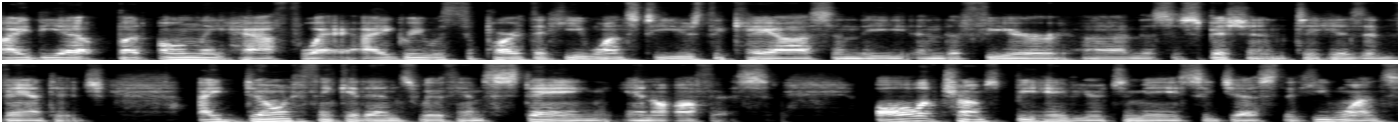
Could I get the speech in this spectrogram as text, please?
idea, but only halfway. I agree with the part that he wants to use the chaos and the and the fear uh, and the suspicion to his advantage. I don't think it ends with him staying in office all of Trump's behavior to me suggests that he wants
